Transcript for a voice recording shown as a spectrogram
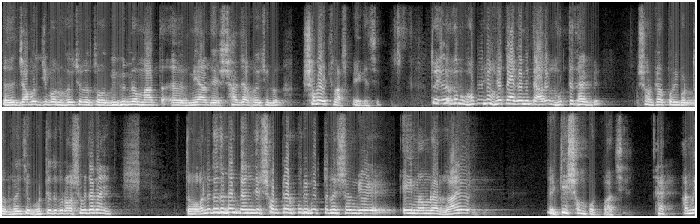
যাদের যাবজ্জীবন হয়েছিল তো বিভিন্ন মেয়াদে সাজা হয়েছিল, সবাই খালাস পেয়ে গেছে। তো এরকম ঘটনা হয়তো আগামীতে আরও ঘটতে থাকবে। সরকার পরিবর্তন হয়েছে ঘটতে তো কোনো অসুবিধা নাই। তো অনেকে তো বলবেন যে সরকার পরিবর্তনের সঙ্গে এই মামলার রায়ের কি সম্পর্ক আছে? হ্যাঁ আমি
